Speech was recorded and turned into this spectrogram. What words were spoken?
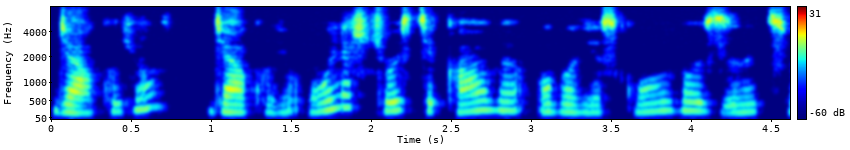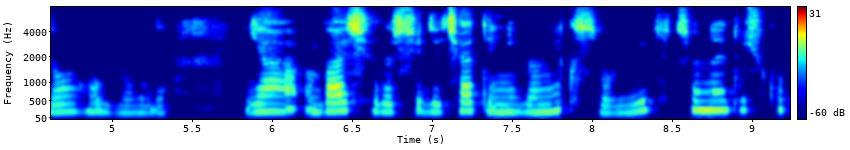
Дякую, дякую, Оля. Щось цікаве обов'язково з цього буде. Я бачила, що дівчата ніби міксують цю ниточку.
